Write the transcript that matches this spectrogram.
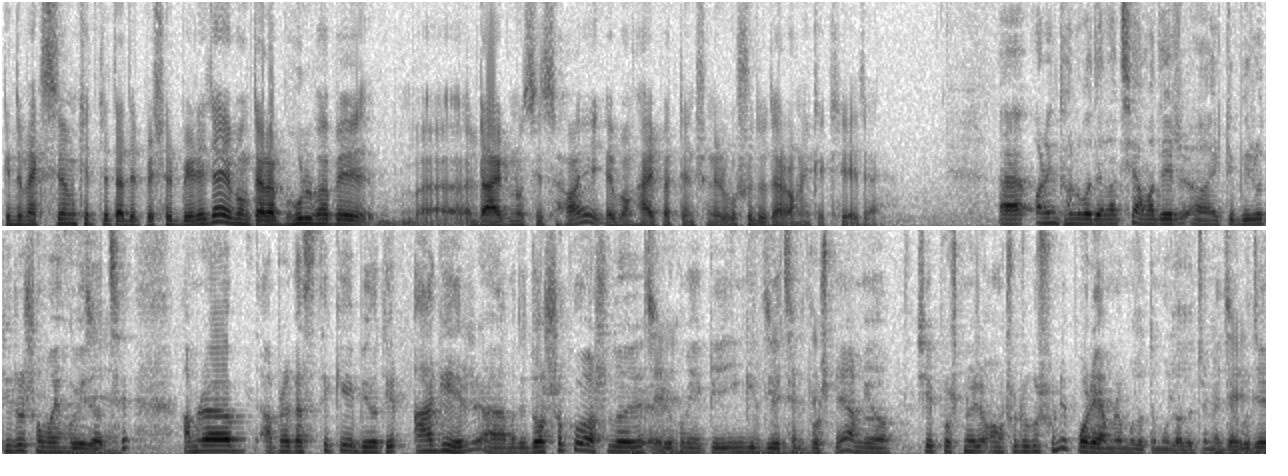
কিন্তু ম্যাক্সিমাম ক্ষেত্রে তাদের প্রেশার বেড়ে যায় এবং তারা ভুলভাবে ডায়াগনোসিস হয় এবং হাইপার টেনশনের ওষুধও তারা অনেকে খেয়ে যায়। অনেক ধন্যবাদ জানাচ্ছি। আমাদের একটি বিরতিরও সময় হয়ে যাচ্ছে। আমরা আপনার কাছ থেকে বিরতির আগের আমাদের দর্শকও আসলে জি। এরকমই একটি ইঙ্গিত দিয়েছেন। প্রশ্নে। আমিও সেই প্রশ্নের অংশটুকু শুনে পরে আমরা মূলত মূল আলোচনায় যাব যে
